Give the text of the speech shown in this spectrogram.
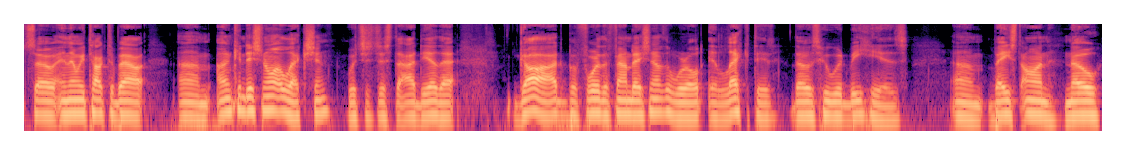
So, and then we talked about um, unconditional election, which is just the idea that God, before the foundation of the world, elected those who would be His, um, based on no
